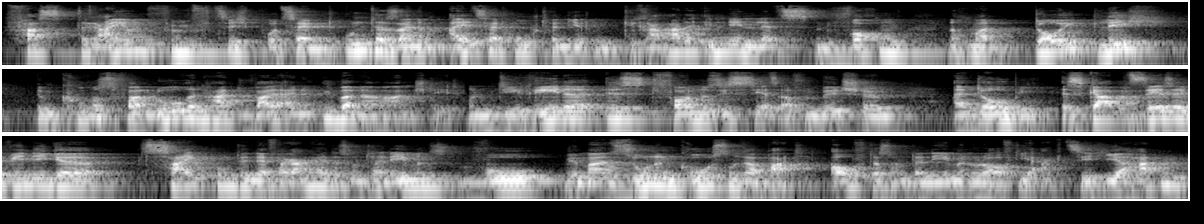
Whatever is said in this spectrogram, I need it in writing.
fast 53 Prozent unter seinem Allzeithoch tendiert und gerade in den letzten Wochen nochmal deutlich im Kurs verloren hat, weil eine Übernahme ansteht. Und die Rede ist von, du siehst es jetzt auf dem Bildschirm, Adobe. Es gab sehr, sehr wenige Zeitpunkte in der Vergangenheit des Unternehmens, wo wir mal so einen großen Rabatt auf das Unternehmen oder auf die Aktie hier hatten.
